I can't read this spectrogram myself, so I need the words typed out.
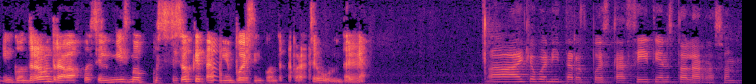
encontrar un trabajo es el mismo proceso que también puedes encontrar para ser voluntaria. Ay, qué bonita respuesta. Sí, tienes toda la razón.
